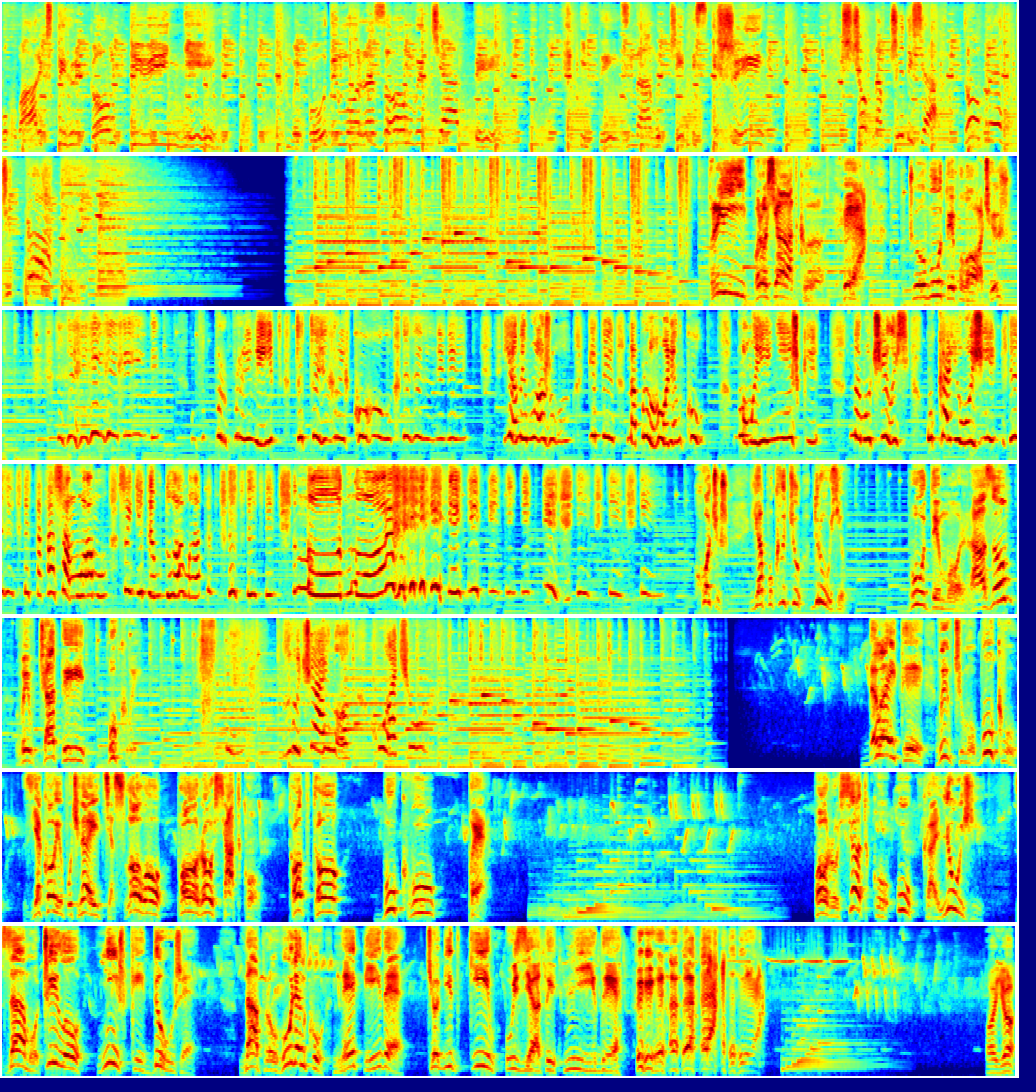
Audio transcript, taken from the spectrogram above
Букварик з тигриком і вінні. Ми будемо разом вивчати. І ти з нами вчитись спіши, щоб навчитися добре читати. Привіт, поросятко! Хе! Чому ти плачеш? Привіт, тигрику. Я не можу піти на прогулянку, бо мої ніжки намочились у калюжі, а самому сидіти вдома нудно. Хочеш, я покличу друзів. Будемо разом вивчати букви. Звичайно, хочу. Давайте вивчимо букву, з якою починається слово поросятко. Тобто букву П. Поросятко у калюжі замочило ніжки дуже. На прогулянку не піде, чобітків узяти ніде. А я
